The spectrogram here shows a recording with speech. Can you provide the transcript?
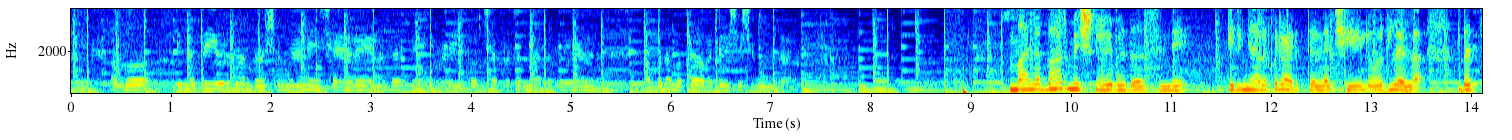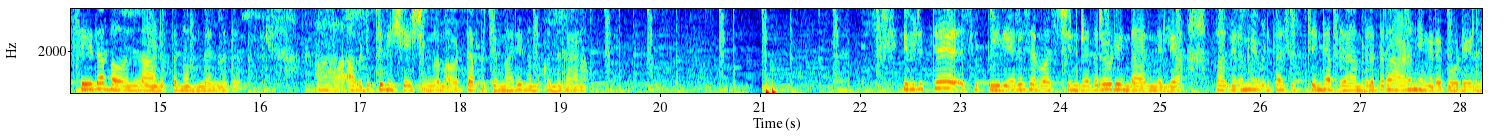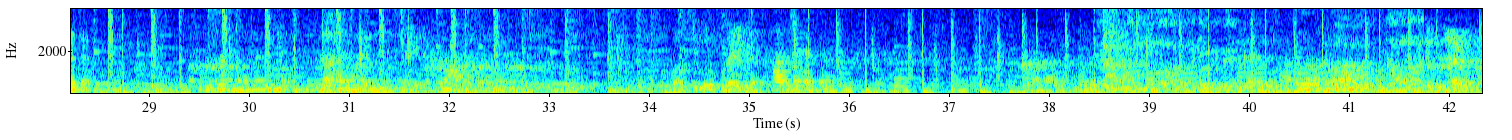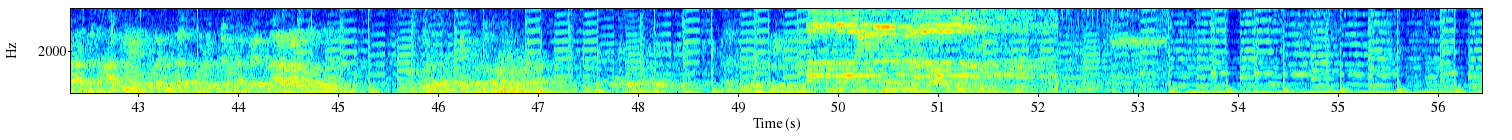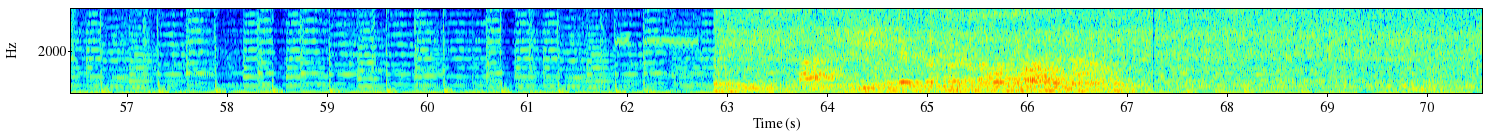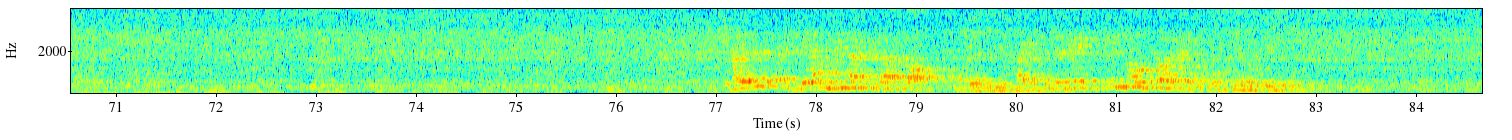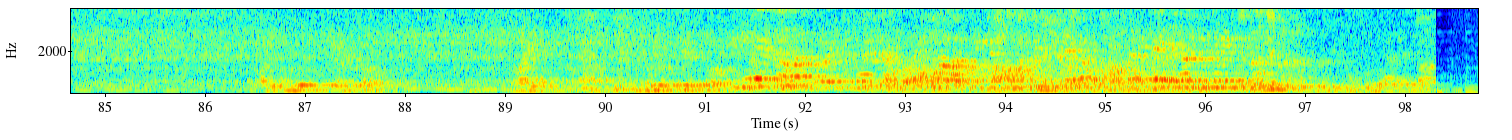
അപ്പോൾ ഇന്നത്തെ ഈ ഒരു സന്തോഷം ഞാൻ ഷെയർ ചെയ്യണത് ഇവിടെ ഈ കുറച്ച് അപ്പച്ചന്മാരുടെ കൂടെയാണ്. അപ്പോൾ നമുക്ക് അവരുടെ വിശേഷങ്ങൾ കാണാം. മലബാർ മിഷണറി ബ്രദേഴ്സിന്റെ ഇരിഞ്ഞാലക്കുട അടുത്തുള്ള ചേലൂരിലുള്ള ബത്സേദ ഭവനിലാണ് ഇപ്പോൾ നമ്മളുള്ളത്. അവിടുത്തെ വിശേഷങ്ങളും അവിടുത്തെ അപ്പച്ചന്മാരെയും നമുക്കൊന്ന് കാണാം. ഇവിടുത്തെ സുപ്പീരിയർ സെബാസ്റ്റ്യൻ ബ്രദർ ഇവിടെ ഉണ്ടായിരുന്നില്ല. പകരം ഇവിടുത്തെ അസിസ്റ്റന്റ് അബ്രഹാം ബ്രദറാണ് ഞങ്ങളുടെ കൂടെയുള്ളത്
